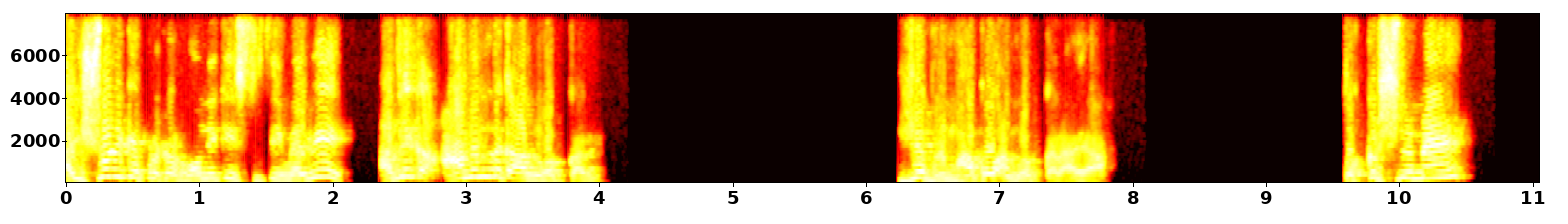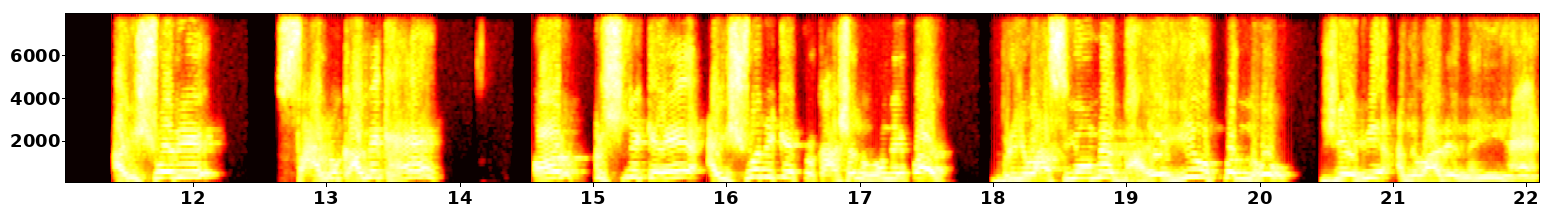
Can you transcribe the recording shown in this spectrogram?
ऐश्वर्य के प्रकट होने की स्थिति में भी अधिक आनंद का अनुभव करें। यह ब्रह्मा को अनुभव कराया। तो कृष्ण में ऐश्वर्य सार्वकालिक है और कृष्ण के ऐश्वर्य के प्रकाशन होने पर ब्रिजवासियों में भय ही उत्पन्न हो। ये भी अनिवार्य नहीं है।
